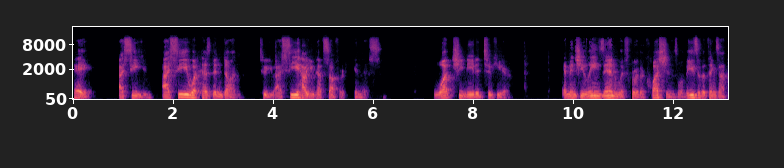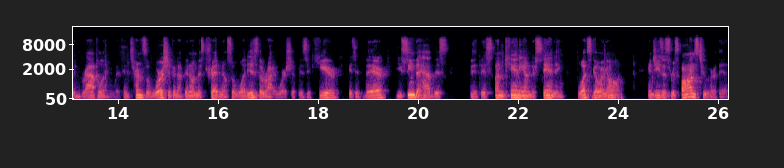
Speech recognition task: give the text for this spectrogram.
Hey, I see you. I see what has been done to you. I see how you have suffered in this. What she needed to hear. And then she leans in with further questions. Well, these are the things I've been grappling with in terms of worship, and I've been on this treadmill. So, what is the right worship? Is it here? Is it there? You seem to have this, this uncanny understanding what's going on. And Jesus responds to her then.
